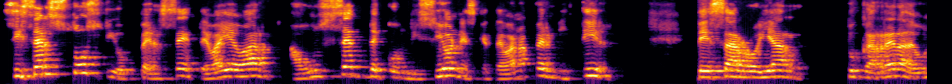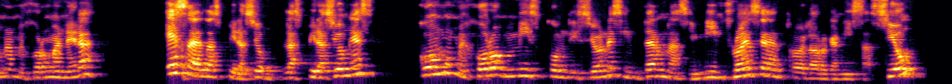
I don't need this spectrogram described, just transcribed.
si ser socio per se te va a llevar a un set de condiciones que te van a permitir desarrollar tu carrera de una mejor manera, esa es la aspiración. La aspiración es cómo mejoro mis condiciones internas y mi influencia dentro de la organización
